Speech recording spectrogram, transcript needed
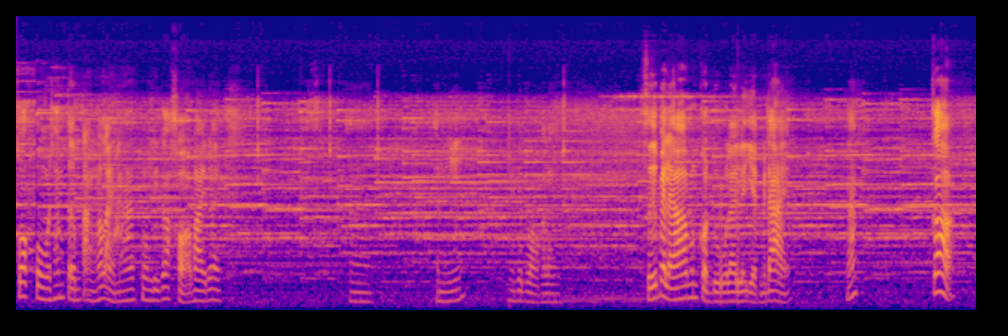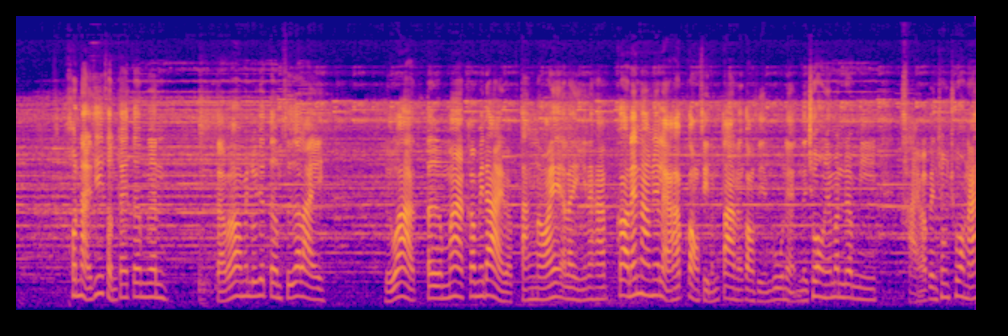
พวกโปรโมชั่นเติมตังค์เท่าไหร่นะครับบางทีก็ขออภัยด้วยอันนี้ไม่ได้บอกอะไร ซื้อไปแล้วครับมันกดดูรายละเอียดไม่ได้นะก็คนไหนที่สนใจเติมเงิน แต่ว่าไม่รู้จะเติมซื้ออะไร หรือว่าเติมมากก็ไม่ได้แบบตังค์น้อยอะไรอย่างนี้นะครับ ก็แนะนำนี่แหละครับกล่องสีน้ำตาลกับกล่องสีชมพูเนี่ยในช่วงนี้มันจะมีขายมาเป็นช่วงๆนะ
